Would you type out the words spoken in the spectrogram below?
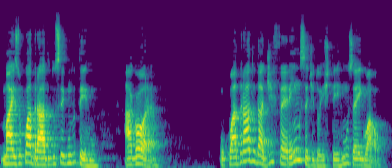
mais o quadrado do segundo termo. Agora, o quadrado da diferença de dois termos é igual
